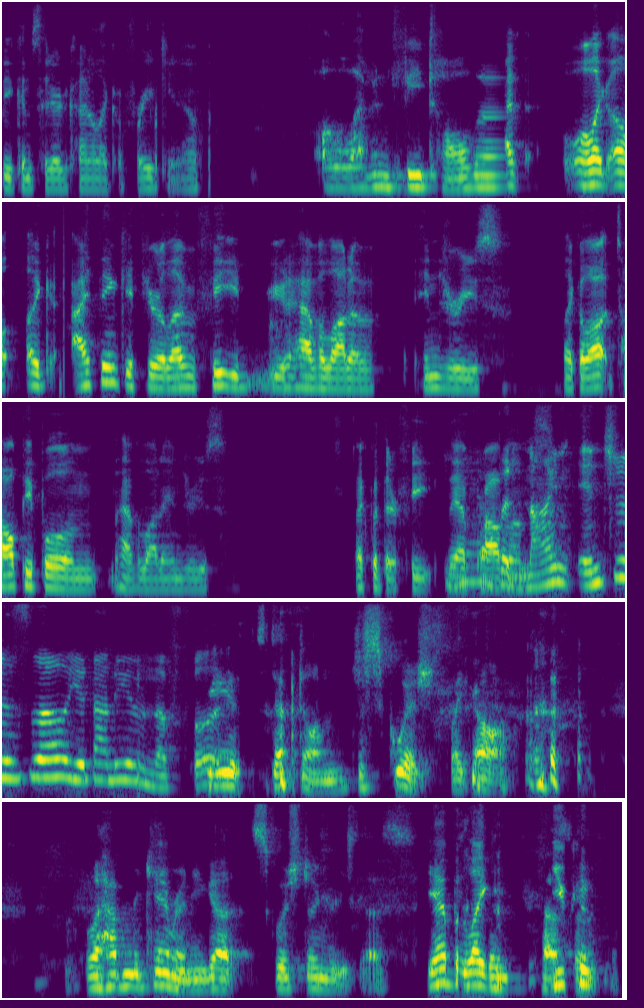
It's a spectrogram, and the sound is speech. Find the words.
be considered kind of like a freak, you know. Eleven feet tall though. I- Well, like, uh, like I think if you're 11 feet, you'd, you'd have a lot of injuries. Like a lot tall people um, have a lot of injuries, like with their feet. They have problems. But 9 inches though? You're not even a You foot. get stepped on, just squished. Like oh, what happened to Cameron? He got squished during recess. yeah, but like you can out.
